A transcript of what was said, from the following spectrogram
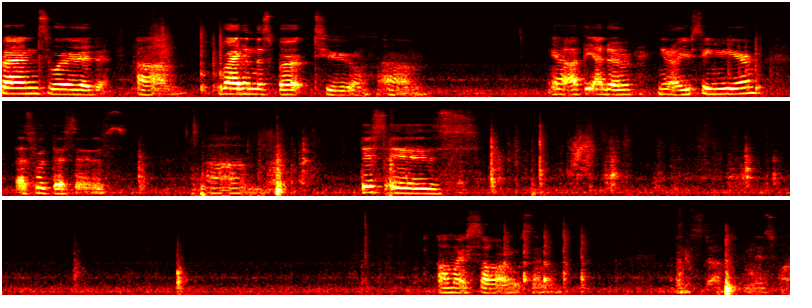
friends would um, write in this book to, um, you know, at the end of, you know, your senior year. That's what this is. Um, this is all my songs and, and stuff in this one.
